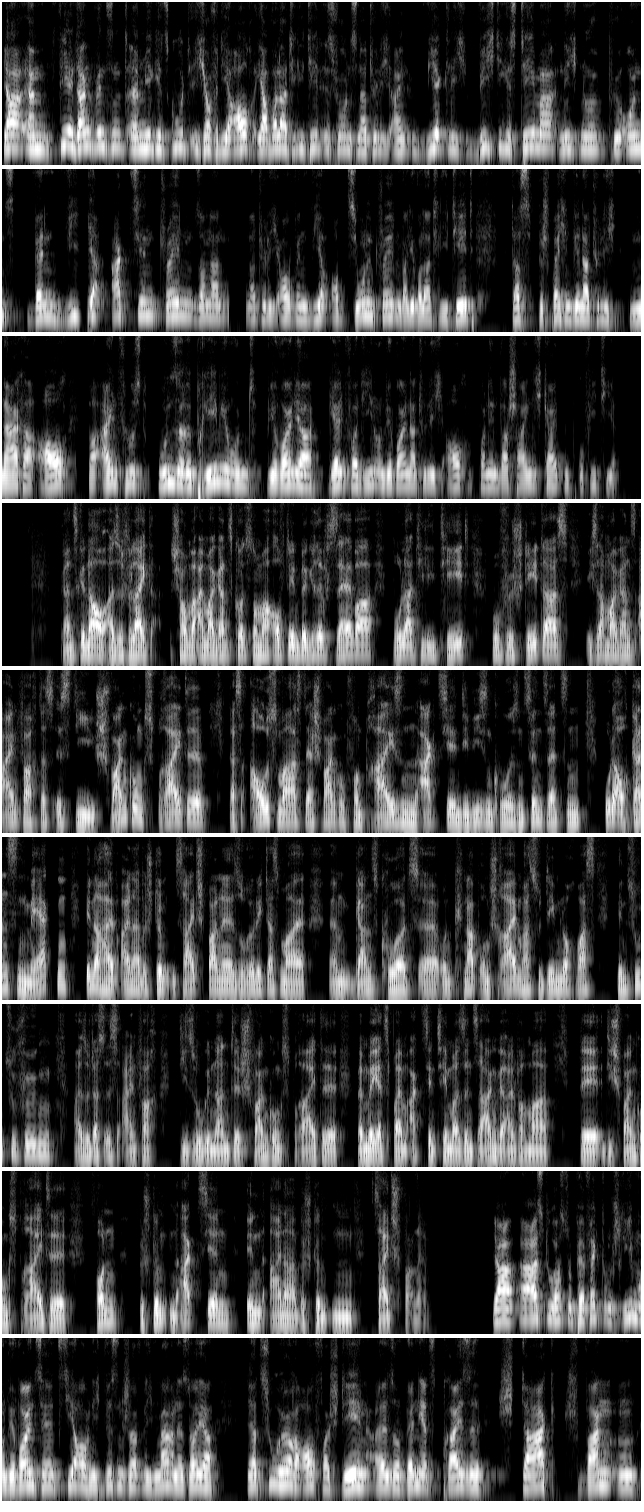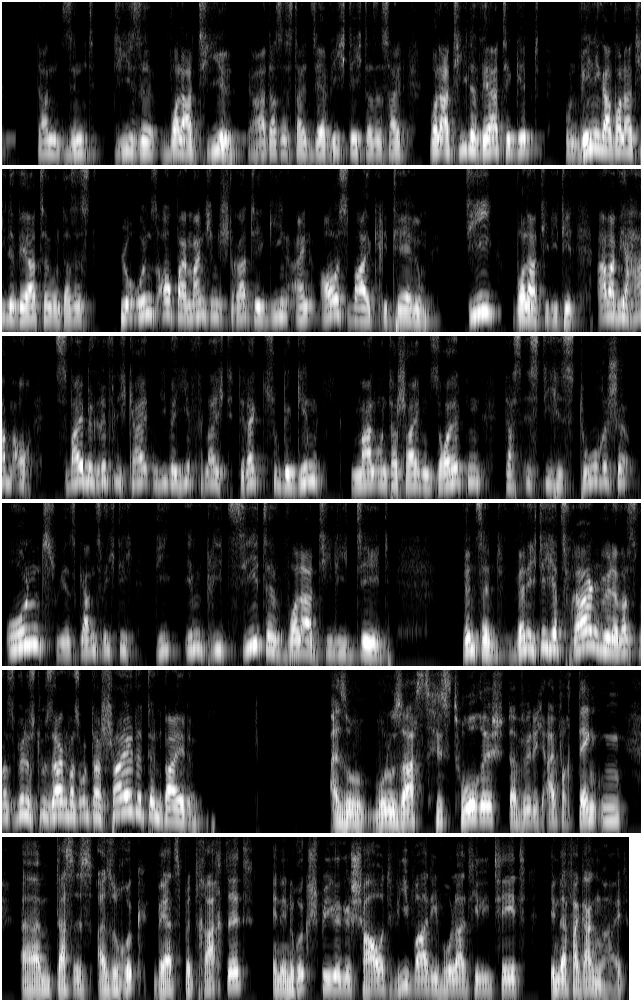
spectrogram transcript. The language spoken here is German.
Ja, ähm, vielen Dank, Vincent. Äh, mir geht's gut. Ich hoffe dir auch. Ja, Volatilität ist für uns natürlich ein wirklich wichtiges Thema. Nicht nur für uns, wenn wir Aktien traden, sondern natürlich auch, wenn wir Optionen traden, weil die Volatilität, das besprechen wir natürlich nachher auch, beeinflusst unsere Prämie und wir wollen ja Geld verdienen und wir wollen natürlich auch von den Wahrscheinlichkeiten profitieren. Ganz genau. Also vielleicht schauen wir einmal ganz kurz nochmal auf den Begriff selber. Volatilität. Wofür steht das? Ich sage mal ganz einfach, das ist die Schwankungsbreite, das Ausmaß der Schwankung von Preisen, Aktien, Devisenkursen, Zinssätzen oder auch ganzen Märkten innerhalb einer bestimmten Zeitspanne. So würde ich das mal ähm, ganz kurz äh, und knapp umschreiben. Hast du dem noch was hinzuzufügen? Also das ist einfach die sogenannte Schwankungsbreite. Wenn wir jetzt beim Aktienthema sind, sagen wir einfach mal die, die Schwankungsbreite von bestimmten Aktien in einer bestimmten Zeitspanne. Ja, hast du, hast du perfekt umschrieben und wir wollen es ja jetzt hier auch nicht wissenschaftlich machen. Es soll ja der Zuhörer auch verstehen. Also, wenn jetzt Preise stark schwanken, dann sind diese volatil. Ja, das ist halt sehr wichtig, dass es halt volatile Werte gibt und weniger volatile Werte. Und das ist für uns auch bei manchen Strategien ein Auswahlkriterium, die Volatilität. Aber wir haben auch zwei Begrifflichkeiten, die wir hier vielleicht direkt zu Beginn mal unterscheiden sollten. Das ist die historische und, hier ist ganz wichtig, die implizite Volatilität. Vincent, wenn ich dich jetzt fragen würde, was, was würdest du sagen, was unterscheidet denn beide? Also, wo du sagst, historisch, da würde ich einfach denken, ähm, das ist also rückwärts betrachtet, in den Rückspiegel geschaut, wie war die Volatilität in der Vergangenheit.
